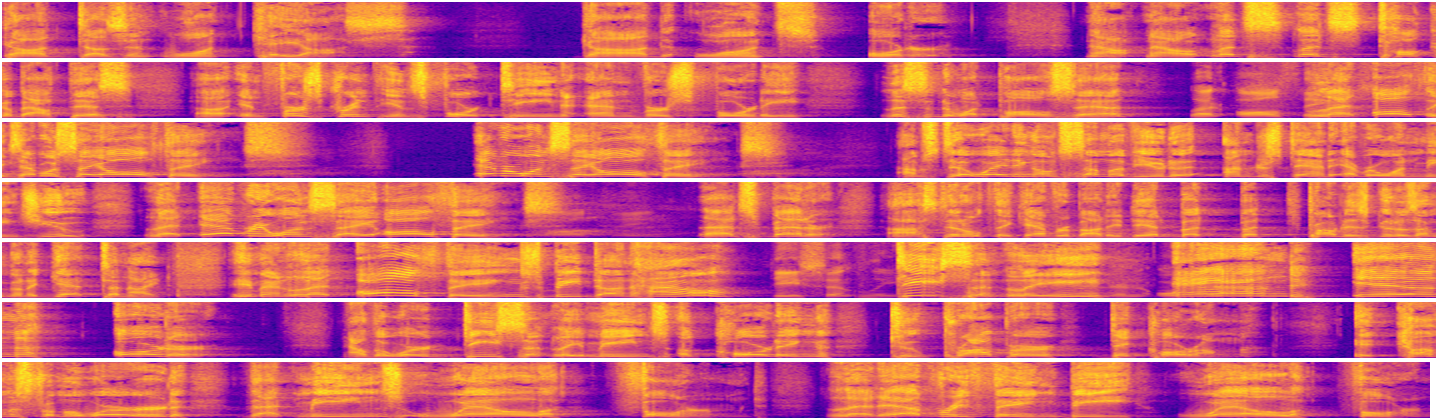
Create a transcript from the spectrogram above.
God doesn't want chaos. God wants order. Now, now let's let's talk about this uh, in 1 Corinthians 14 and verse 40. Listen to what Paul said. Let all things Let all things. Everyone say all things. Everyone say all things. I'm still waiting on some of you to understand everyone means you. Let everyone say all things. That's better. I still don't think everybody did, but but probably as good as I'm going to get tonight. Amen. Let all things be done how? Decently. Decently and in order. And in order. Now the word decently means according to proper decorum. It comes from a word that means well formed. Let everything be well formed.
